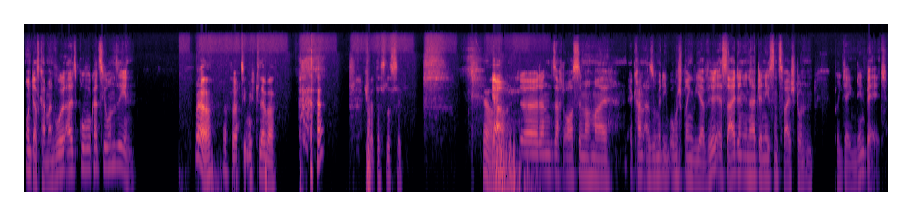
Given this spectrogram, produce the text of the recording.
Und das kann man wohl als Provokation sehen. Ja, das war ja. ziemlich clever. ich fand das lustig. Ja, ja und äh, dann sagt Austin nochmal, er kann also mit ihm umspringen, wie er will, es sei denn, innerhalb der nächsten zwei Stunden bringt er ihm den Belt.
